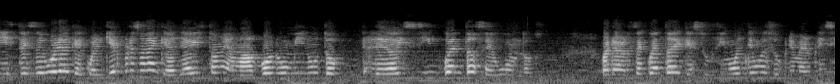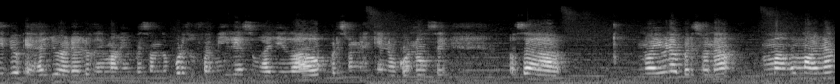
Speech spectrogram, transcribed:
Y estoy segura que cualquier persona que haya visto a mi mamá por un minuto, le doy 50 segundos para darse cuenta de que su fin último y su primer principio es ayudar a los demás, empezando por su familia, sus allegados, personas que no conoce. O sea, no hay una persona más humana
